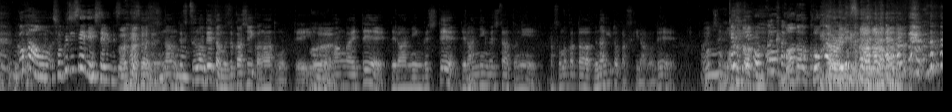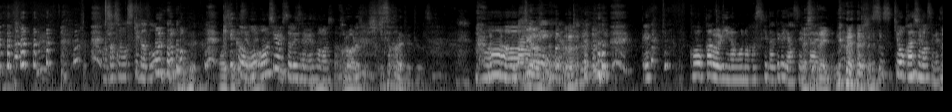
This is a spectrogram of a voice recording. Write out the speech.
ご飯を食事制限してるんですね。そうですね。なので普通のデートは難しいかなと思っていろいろ考えてでランニングしてでランニングした後にまあその方うなぎとか好きなのでまだまだ高カロリー な私も好きだぞ。結構ですよね面白い人ですよねその人。これあれです引き裂かれてるってあー。違うこうカロリーなものが好きだけど痩せたい。共感しますねうん。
